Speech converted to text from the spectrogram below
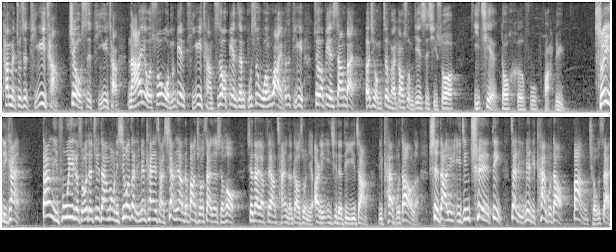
他们就是体育场，就是体育场，哪有说我们变体育场之后变成不是文化，也不是体育，最后变商办？而且我们政府还告诉我们一件事情，说。一切都合乎法律，所以你看，当你敷一个所谓的巨大梦，你希望在里面看一场像样的棒球赛的时候，现在要非常残忍的告诉你，二零一七的第一仗你看不到了。世大运已经确定在里面，你看不到棒球赛，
